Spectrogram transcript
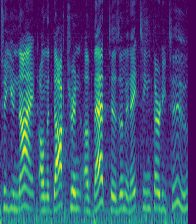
to unite on the doctrine of baptism in 1832,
